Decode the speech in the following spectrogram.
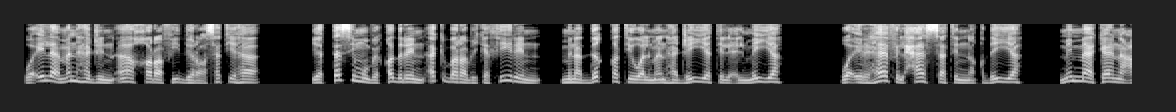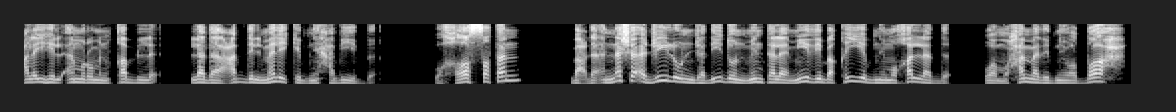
وإلى منهج آخر في دراستها يتسم بقدر أكبر بكثير من الدقة والمنهجية العلمية وإرهاف الحاسة النقدية مما كان عليه الأمر من قبل لدى عبد الملك بن حبيب. وخاصة بعد أن نشأ جيل جديد من تلاميذ بقي بن مخلد ومحمد بن وضاح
